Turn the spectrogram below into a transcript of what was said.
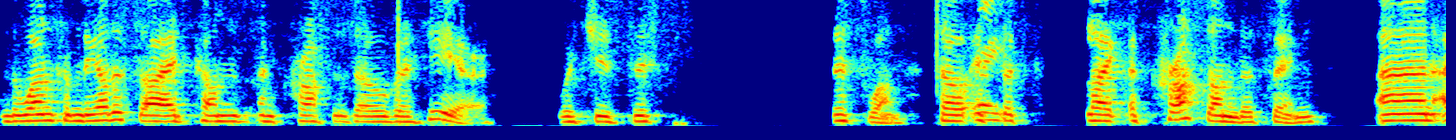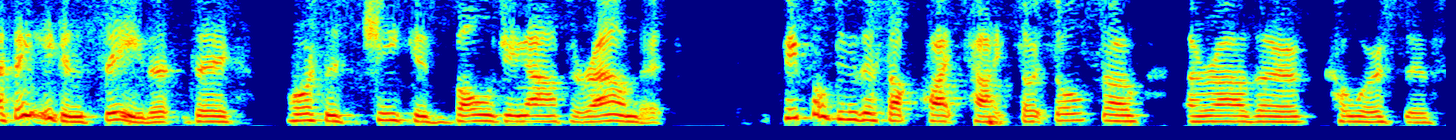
And the one from the other side comes and crosses over here, which is this, this one. So it's right. a, like a cross under thing. And I think you can see that the horse's cheek is bulging out around it. People do this up quite tight. So it's also a rather coercive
